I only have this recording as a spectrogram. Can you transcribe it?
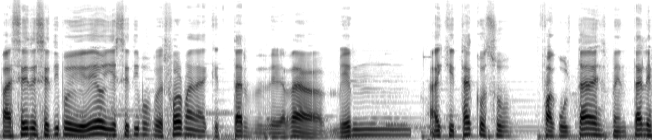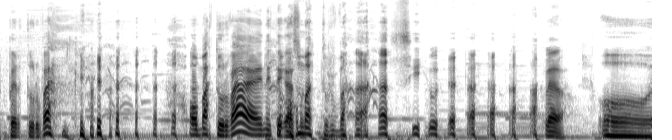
Para hacer ese tipo de video y ese tipo de performance hay que estar de verdad bien. Hay que estar con su facultades mentales perturbadas. o masturbadas en este caso. O masturbadas, sí. Claro. O,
